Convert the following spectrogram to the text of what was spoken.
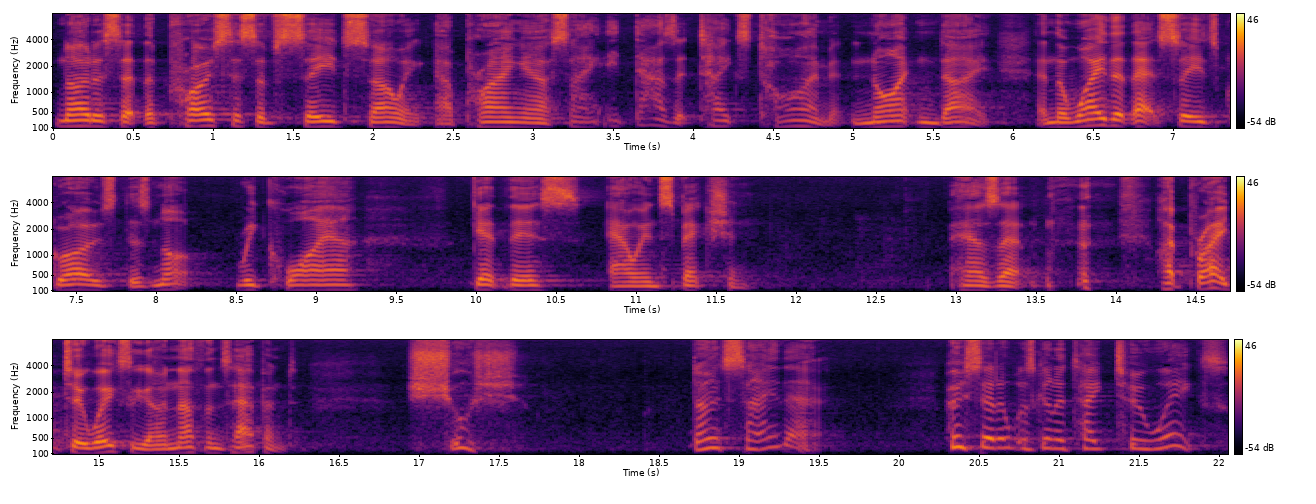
Notice that the process of seed sowing, our praying, our saying, it does. It takes time, night and day. And the way that that seed grows does not require, get this, our inspection. How's that? I prayed two weeks ago and nothing's happened. Shush. Don't say that. Who said it was going to take two weeks?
